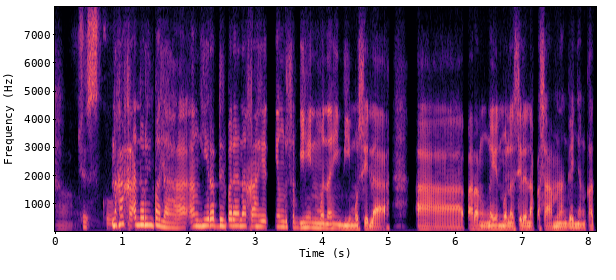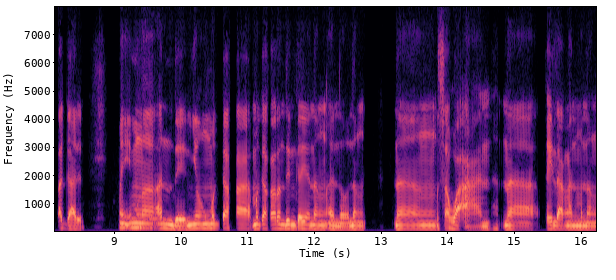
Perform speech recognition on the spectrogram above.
ah. Diyos ko. nakakaano rin pala, ang hirap din pala na kahit yung sabihin mo na hindi mo sila, uh, parang ngayon mo lang sila nakasama ng ganyang katagal, may mga mm-hmm. ano din, yung magkaka, magkakaroon din kayo ng ano, ng, ng sawaan na kailangan mo ng,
